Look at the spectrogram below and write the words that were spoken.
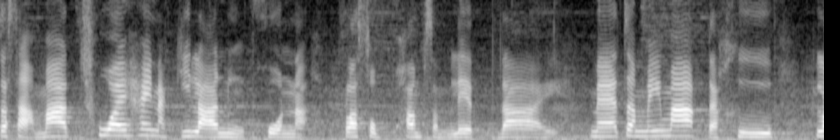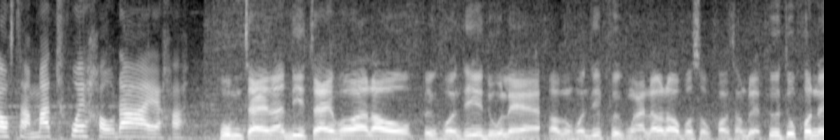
จะสามารถช่วยให้นักกีฬาหนึ่งคนอะประสบความสำเร็จได้ แม้จะไม่มากแต่คือ เราสามารถช่วยเขาได้อะค่ะ ภูมิใจนะดีใจเพราะว่าเราเป็นคนที่ดูแล เราเป็นคนที่ฝึกมาแล้วเราประสบความสำเร็จ คือทุกคนใน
